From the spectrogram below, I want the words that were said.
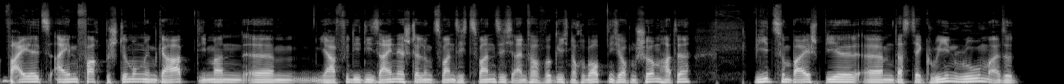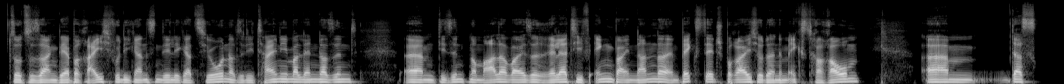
weil es einfach Bestimmungen gab, die man ähm, ja für die Designerstellung 2020 einfach wirklich noch überhaupt nicht auf dem Schirm hatte. Wie zum Beispiel, ähm, dass der Green Room, also sozusagen der Bereich, wo die ganzen Delegationen, also die Teilnehmerländer sind, ähm, die sind normalerweise relativ eng beieinander im Backstage-Bereich oder in einem extra Raum. Ähm, das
